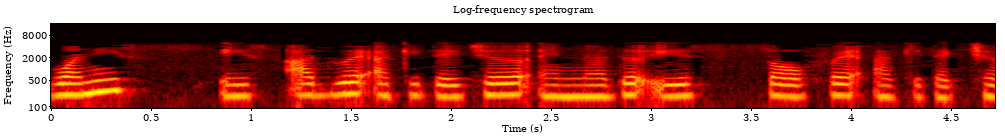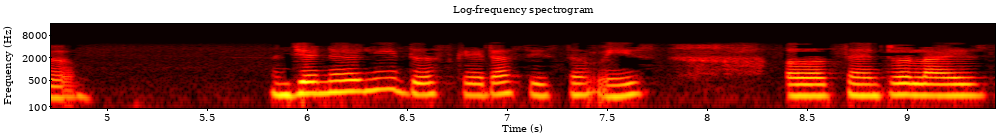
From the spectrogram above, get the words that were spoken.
One is is hardware architecture and another is software architecture. Generally, the SCADA system is a centralized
